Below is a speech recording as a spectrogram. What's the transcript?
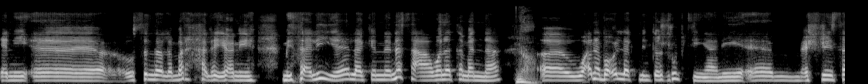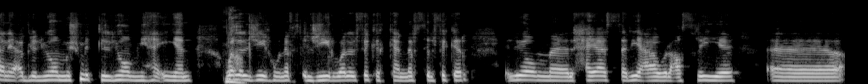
يعني آه، وصلنا لمرحلة يعني مثالية لكن نسعى ونتمنى. نعم. آه، وأنا بقول لك من تجربتي يعني 20 سنة قبل اليوم مش مثل اليوم نهائيا. ولا نعم. الجيل هو نفس الجيل ولا الفكر كان نفس الفكر. اليوم الحياة السريعه والعصرية آه،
